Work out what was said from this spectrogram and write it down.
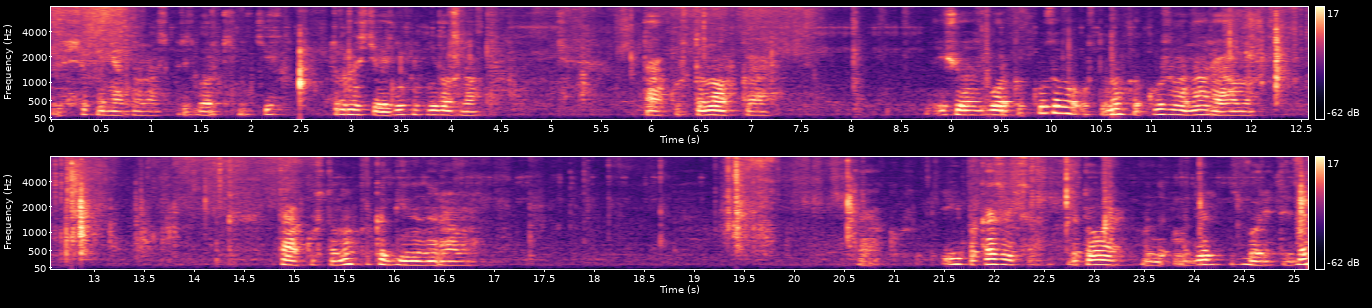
Все понятно у нас при сборке. Никаких трудностей возникнуть не должно. Так, установка. Еще сборка кузова, установка кузова на раму. Так, установка кабины на раму. Так, и показывается готовая модель в сборе. 3D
